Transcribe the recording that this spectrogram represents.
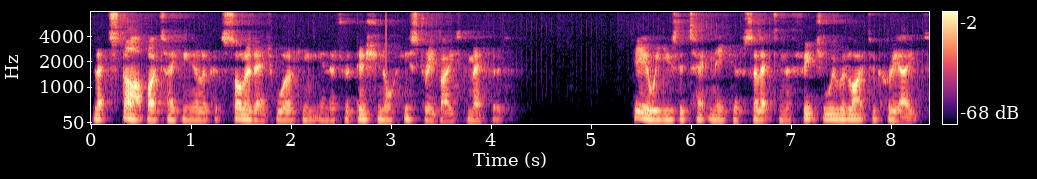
Let's start by taking a look at Solid Edge working in a traditional history-based method. Here we use the technique of selecting the feature we would like to create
